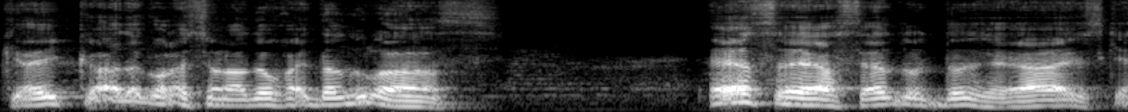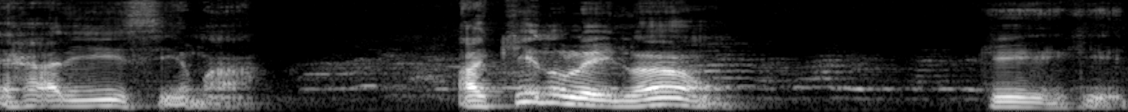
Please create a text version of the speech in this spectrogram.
Que aí cada colecionador vai dando lance. Essa é a cédula de dois reais, que é raríssima. Aqui no leilão, que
